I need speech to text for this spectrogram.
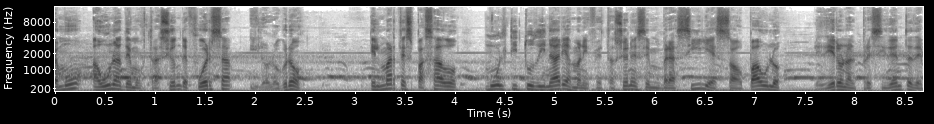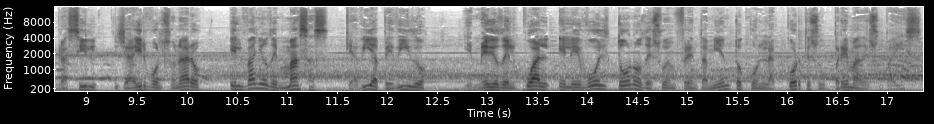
Llamó a una demostración de fuerza y lo logró. El martes pasado, multitudinarias manifestaciones en Brasilia y Sao Paulo le dieron al presidente de Brasil, Jair Bolsonaro, el baño de masas que había pedido y en medio del cual elevó el tono de su enfrentamiento con la Corte Suprema de su país.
